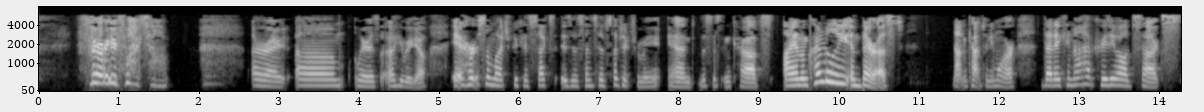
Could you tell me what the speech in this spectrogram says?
very fucked up. Alright, um, where is it? Oh, here we go. It hurts so much because sex is a sensitive subject for me, and this is in caps. I am incredibly embarrassed, not in caps anymore, that I cannot have crazy wild sex.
